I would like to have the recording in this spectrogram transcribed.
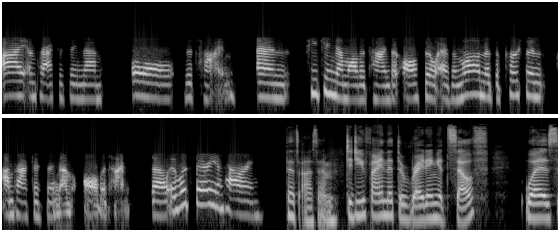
I am practicing them all the time and teaching them all the time, but also as a mom, as a person, I'm practicing them all the time. So it was very empowering. That's awesome. Did you find that the writing itself was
